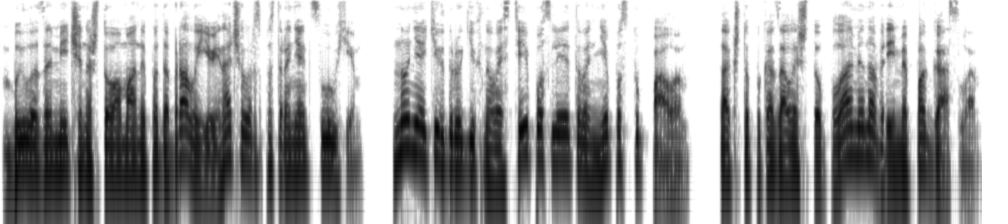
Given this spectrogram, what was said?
Было замечено, что Аманы подобрал ее и начал распространять слухи, но никаких других новостей после этого не поступало, так что показалось, что пламя на время погасло.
